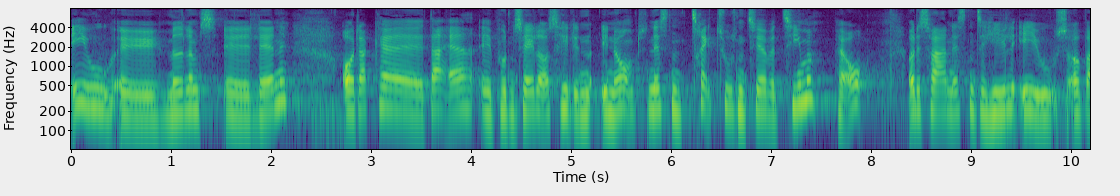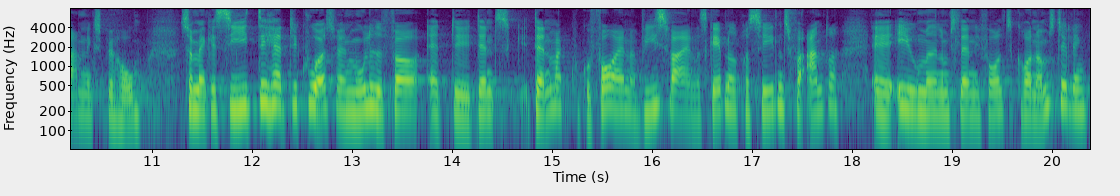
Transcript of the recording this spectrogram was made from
EU-medlemslande. Øh, og der, kan, der er øh, potentiale også helt enormt. Næsten 3.000 timer per år og det svarer næsten til hele EU's opvarmningsbehov. Så man kan sige, at det her det kunne også være en mulighed for, at øh, dansk, Danmark kunne gå foran og vise vejen og skabe noget præcedens for andre øh, EU-medlemslande i forhold til grøn omstilling,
